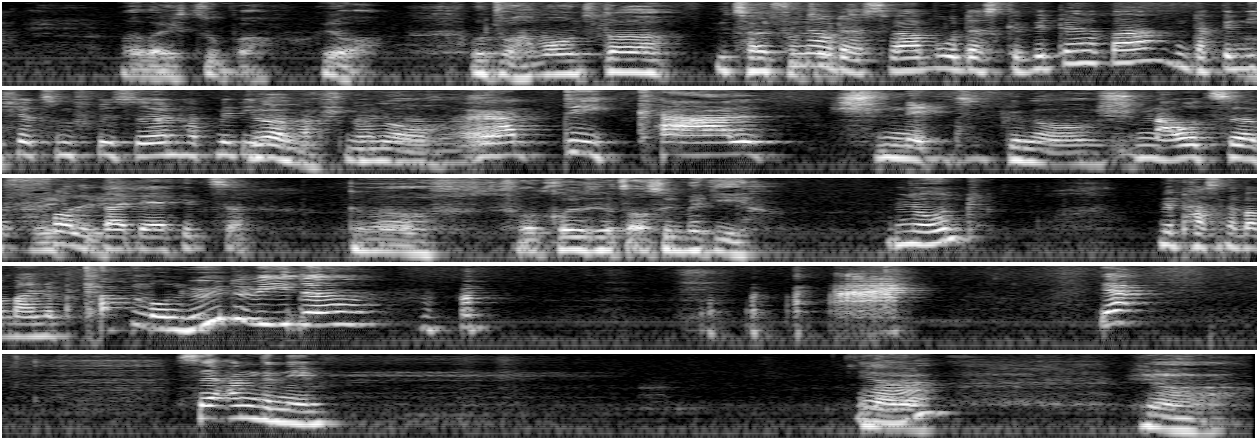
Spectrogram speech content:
Das war echt super. Ja. Und so haben wir uns da die Zeit Genau, verteilt. das war, wo das Gewitter war. Und da bin ich ja zum Friseur und habe mir die Ja, Haare abschneiden genau. Radikal Schnitt. Genau, Schnauze voll Richtig. bei der Hitze. genau. Die Frau Kreuz sieht jetzt aus wie Maggie. Und? Mir passen aber meine Kappen und Hüte wieder. ja. Sehr angenehm. Ja. Naja. Ja.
